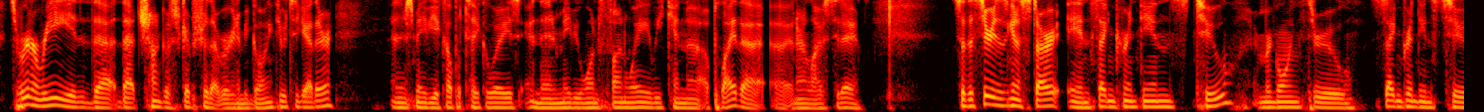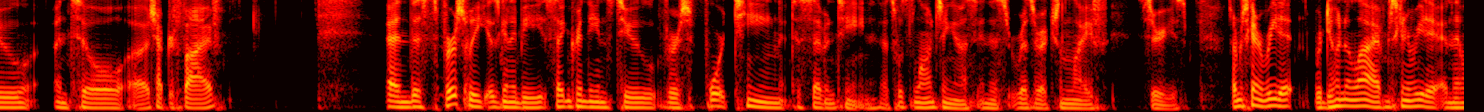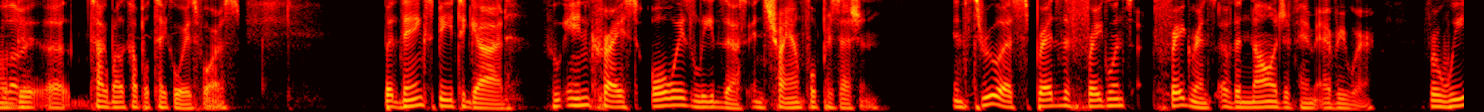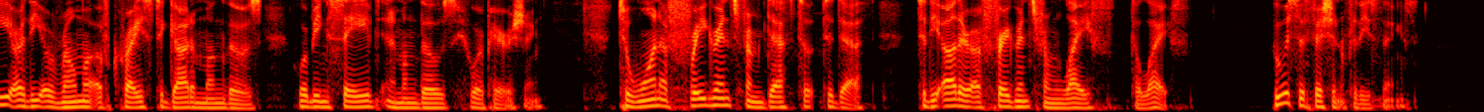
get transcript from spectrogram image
So we're going to read that that chunk of scripture that we're going to be going through together, and there's maybe a couple takeaways, and then maybe one fun way we can uh, apply that uh, in our lives today. So the series is going to start in 2 Corinthians 2, and we're going through 2 Corinthians 2 until uh, chapter 5. And this first week is going to be 2 Corinthians 2, verse 14 to 17. That's what's launching us in this Resurrection Life series. So I'm just going to read it. We're doing it live. I'm just going to read it, and then we'll do it. uh, talk about a couple takeaways for us. But thanks be to God, who in Christ always leads us in triumphal procession and through us spreads the fragrance fragrance of the knowledge of him everywhere. For we are the aroma of Christ to God among those who are being saved and among those who are perishing. To one a fragrance from death to, to death, to the other a fragrance from life to life. Who is sufficient for these things?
